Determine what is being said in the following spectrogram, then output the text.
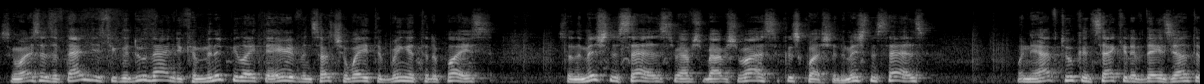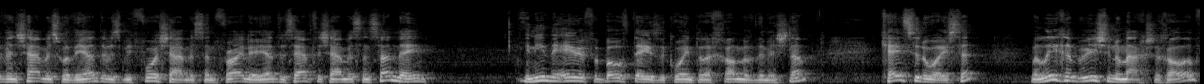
So Gemara says if that if you could do that, you can manipulate the Erev in such a way to bring it to the place. So the Mishnah says, Rav Shabbat this question. The Mishnah says, when you have two consecutive days, Yantav and Shabbos, where the Yantav is before Shabbos and Friday, Yantav is after Shabbos and Sunday, you need the Erev for both days according to the Chum of the Mishnah. Ketzid Uwaisa, Malicha Berishon Umach Shecholov,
